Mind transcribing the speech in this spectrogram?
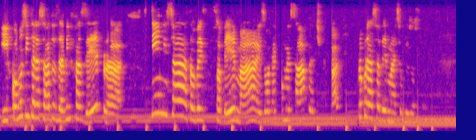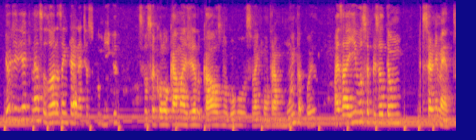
e como os interessados devem fazer para se iniciar, talvez saber mais ou até começar a praticar, procurar saber mais sobre os assuntos. Eu diria que nessas horas a internet é sua amiga. Se você colocar magia do caos no Google, você vai encontrar muita coisa. Mas aí você precisa ter um discernimento,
